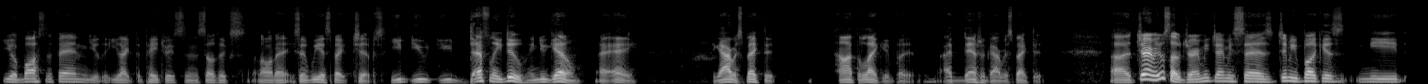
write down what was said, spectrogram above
you a Boston fan? You you like the Patriots and the Celtics and all that? He said we expect chips. You you you definitely do, and you get them. Hey, like, I respect it. I don't have to like it, but I damn sure got respect it. Uh, Jeremy, what's up, Jeremy? Jeremy says Jimmy Buckets need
